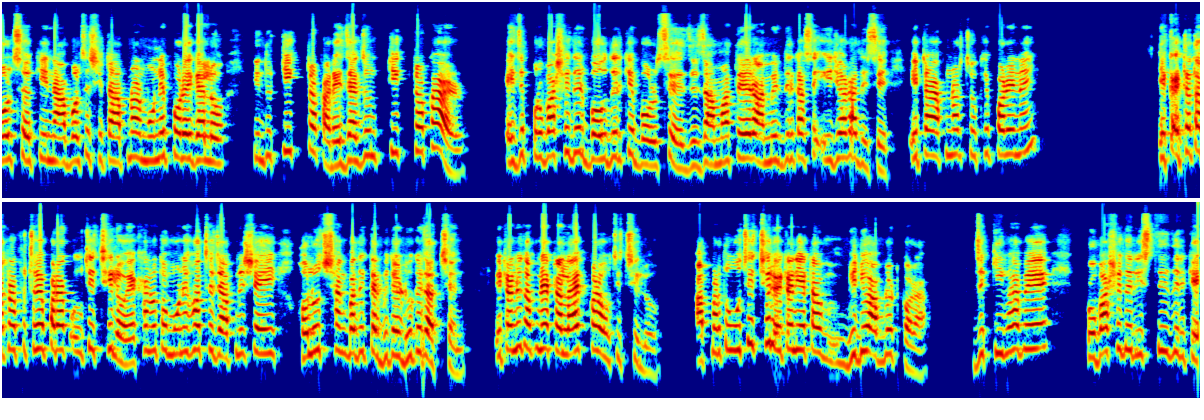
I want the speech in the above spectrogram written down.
বলছে কি না বলছে সেটা আপনার মনে পড়ে গেল। কিন্তু টিকটকার এই যে একজন টিকটকার এই যে প্রবাসীদের বউদেরকে বলছে যে জামাতের আমিরদের কাছে ইজারা দিছে, এটা আপনার চোখে পড়ে নাই? এটা তো আপনার চোখে পড়া উচিত ছিল। এখানেও তো মনে হচ্ছে যে আপনি সেই হলুদ সাংবাদিকতার ভিতরে ঢুকে যাচ্ছেন। এটা নিয়ে তো আপনি একটা লাইভ করা উচিত ছিল। আপনার তো উচিত ছিল এটা নিয়ে একটা ভিডিও আপলোড করা। যে কীভাবে প্রবাসীদের স্ত্রীদেরকে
